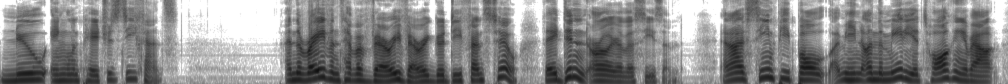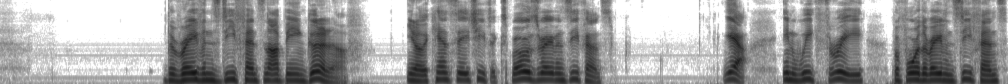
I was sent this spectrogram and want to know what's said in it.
New England Patriots defense. And the Ravens have a very, very good defense too. They didn't earlier this season. And I've seen people, I mean, on the media talking about the Ravens defense not being good enough. You know, the Kansas City Chiefs exposed Ravens defense. Yeah, in week three, before the Ravens defense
